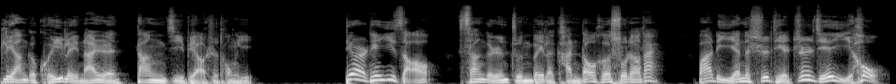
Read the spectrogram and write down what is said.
两个傀儡男人当即表示同意。第二天一早，三个人准备了砍刀和塑料袋，把李岩的尸体肢解以后，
